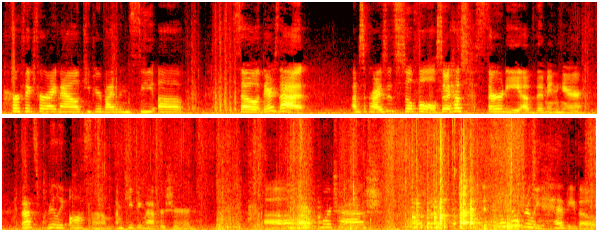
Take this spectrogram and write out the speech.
perfect for right now. Keep your vitamin C up. So there's that. I'm surprised it's still full. So it has 30 of them in here. That's really awesome. I'm keeping that for sure. Uh, more trash. It still feels really heavy though.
